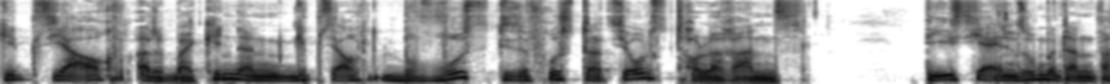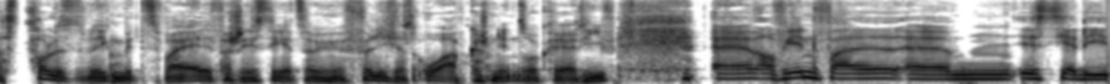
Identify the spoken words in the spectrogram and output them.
gibt's ja auch, also bei Kindern gibt's ja auch bewusst diese Frustrationstoleranz die ist ja in Summe dann was Tolles, deswegen mit 2L, verstehst du? Jetzt habe ich mir völlig das Ohr abgeschnitten, so kreativ. Ähm, auf jeden Fall ähm, ist ja die,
